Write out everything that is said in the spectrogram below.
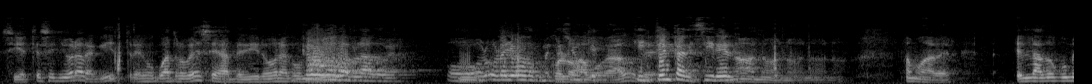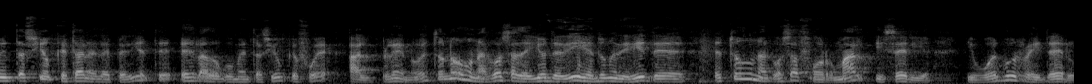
Si este señor habla aquí tres o cuatro veces a pedir hora conmigo... ¿Qué ha hablado él? ¿O, mm. le ha llevado documentación con los abogados que, intenta decir él? No, no, no, no, no. Vamos a ver. La documentación que está en el expediente es la documentación que fue al pleno. Esto no es una cosa de yo te dije, tú me dijiste. Esto es una cosa formal y seria. Y vuelvo y reitero,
